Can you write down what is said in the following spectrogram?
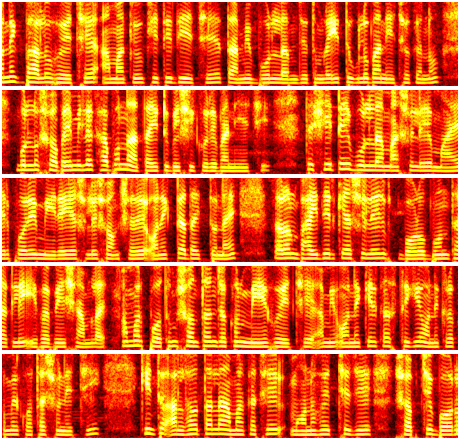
অনেক ভালো হয়েছে, আমাকেও খেতে দিয়েছে। তা আমি বললাম যে, তোমরা এতগুলো বানিয়েছো কেন? বলল, সবাই মিলে খাব না, তাই একটু বেশি করে বানিয়েছি। তো সেটাই বললাম, আসলে মায়ের পরে মেয়েরাই আসলে সংসারে অনেকটা দায়িত্ব নেয়, কারণ ভাইদেরকে আসলে বড় বোন থাকলে এভাবেই সামলায়। আমার প্রথম সন্তান যখন মেয়ে হয়েছে, আমি অনেকের কাছ থেকে অনেক রকমের কথা শুনেছি কিন্তু আল্লাহ তালা আমার কাছে মনে হচ্ছে যে সবচেয়ে বড়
